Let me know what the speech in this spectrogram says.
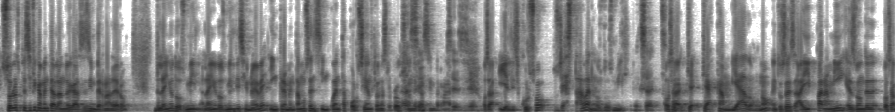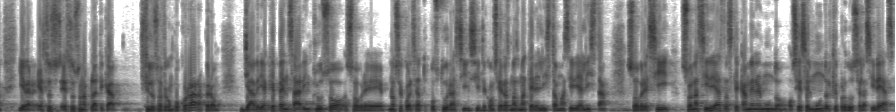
Solo específicamente hablando de gases invernadero, del año 2000 al año 2019 incrementamos en 50% nuestra producción ah, de gases invernadero. o sea, y el discurso pues, ya estaba en los 2000. Exacto. O sea, que, ha cambiado, ¿no? Entonces ahí para mí es donde, o sea, y a ver, esto es, esto es una plática filosófica un poco rara, pero ya habría que pensar incluso sobre, no sé cuál sea tu postura, si, si te consideras más materialista o más idealista, sobre si son las ideas las que cambian el mundo o si es el mundo el que produce las ideas.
